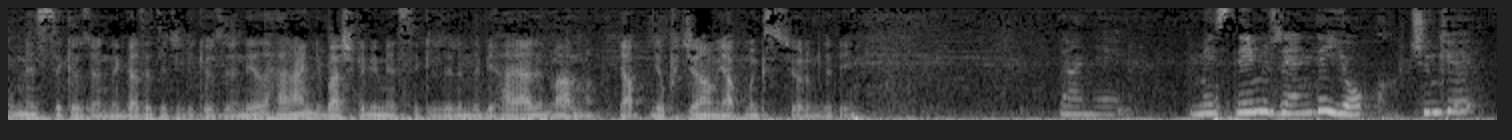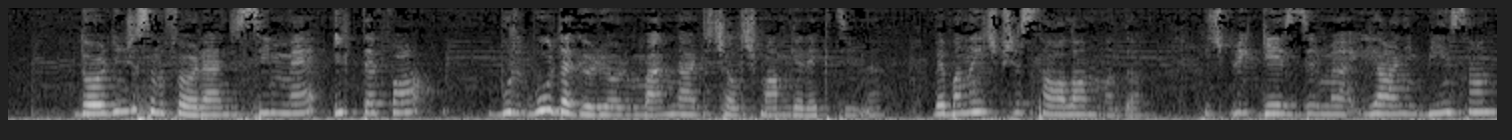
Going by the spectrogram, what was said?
Bu meslek üzerinde, gazetecilik üzerinde ya da herhangi başka bir meslek üzerinde bir hayalin var mı? Yap, yapacağım, yapmak istiyorum dediğin. Yani mesleğim üzerinde yok. Çünkü dördüncü sınıf öğrencisiyim ve ilk defa bur- burada görüyorum ben nerede çalışmam gerektiğini. Ve bana hiçbir şey sağlanmadı. Hiçbir gezdirme yani bir insan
